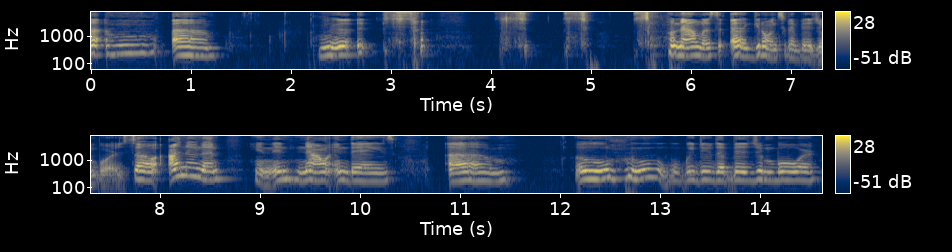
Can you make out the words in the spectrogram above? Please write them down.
Um, um, now let's uh, get on to the vision board. So I know that in, in nowadays, um, ooh, ooh, we do the vision board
